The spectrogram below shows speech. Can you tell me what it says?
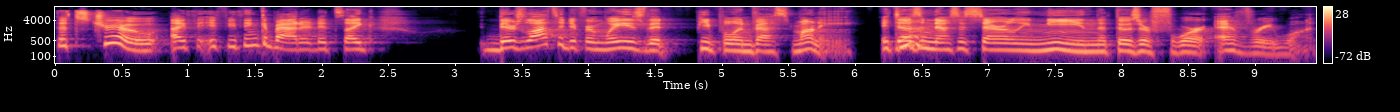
That's true. Th- if you think about it, it's like there's lots of different ways that people invest money. It doesn't yeah. necessarily mean that those are for everyone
